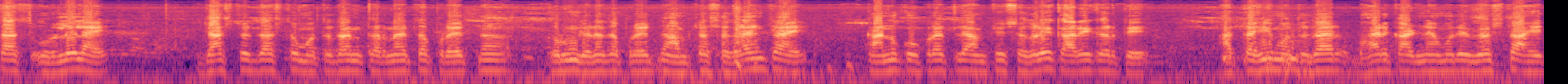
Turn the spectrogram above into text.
तास उरलेला आहे. जास्तीत जास्त मतदान करण्याचा प्रयत्न करून घेण्याचा प्रयत्न आमच्या सगळ्यांचा आहे. कानकोपऱ्यातले आमचे सगळे कार्यकर्ते आताही मतदार बाहेर काढण्यामध्ये व्यस्त आहेत.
